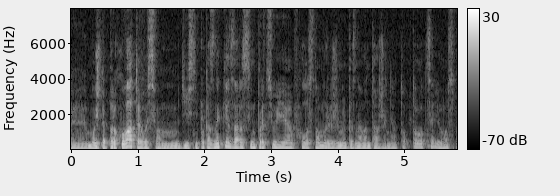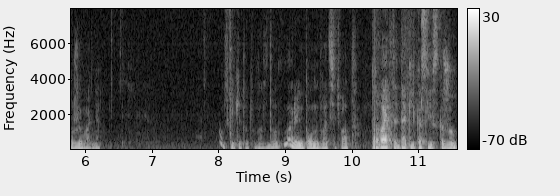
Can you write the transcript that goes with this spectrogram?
Е, Можете порахувати, ось вам дійсні показники. Зараз він працює в холостому режимі без навантаження. Тобто це його споживання. Скільки тут у нас? Орієнтовно 20 Вт. Давайте декілька слів скажу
